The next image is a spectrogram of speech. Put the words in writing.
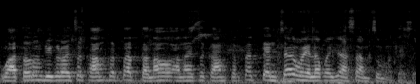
वातावरण बिघडवायचं काम करतात तणाव आणायचं काम करतात त्यांच्यावर व्हायला पाहिजे असं आमचं मत आहे सर.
